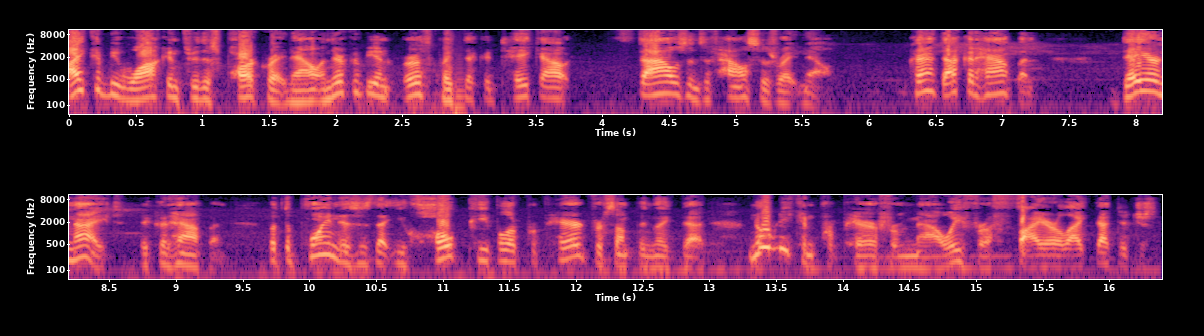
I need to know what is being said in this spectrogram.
I could be walking through this park right now and there could be an earthquake that could take out thousands of houses right now. Okay? That could happen. Day or night, it could happen. But the point is, is that you hope people are prepared for something like that. Nobody can prepare for Maui for a fire like that that just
